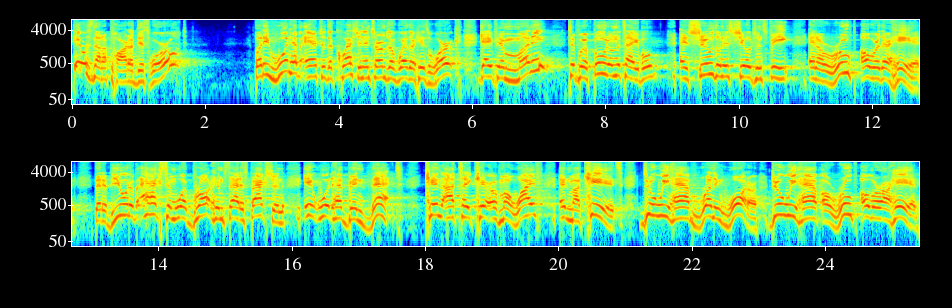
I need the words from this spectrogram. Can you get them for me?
He was not a part of this world. But he would have answered the question in terms of whether his work gave him money to put food on the table and shoes on his children's feet and a roof over their head. That if you would have asked him what brought him satisfaction, it would have been that. Can I take care of my wife and my kids? Do we have running water? Do we have a roof over our head?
